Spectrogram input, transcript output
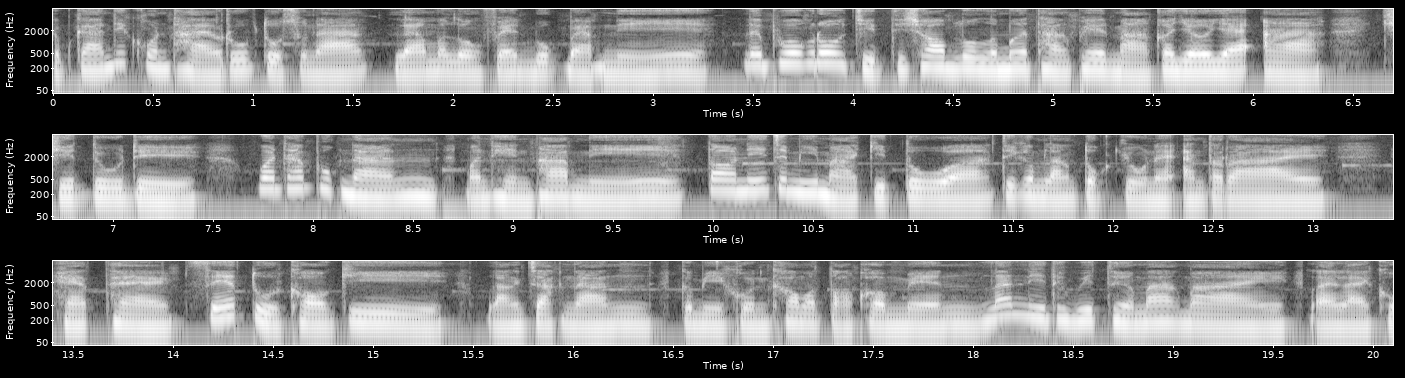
กับการที่คนถ่ายรูปตูดสุนัข แล้วมาลง Facebook แบบนี้ และพวกโรคจิตที่ชอบล่วงละเมิดทางเพศมาก็เยอะแยะอะคิดดูดีว่าถ้าพวกนั้นมันเห็นภาพนี้ ตอนนี้จะมีหมากี่ตัวที่กำลังตกอยู่ในอันตรายแฮชแท็กเซฟตูดคอกี้หลังจากนั้นก็มีคนเข้ามาตอบคอมเมนต์และรีทวิตเธอมากมาย หลายๆ ค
